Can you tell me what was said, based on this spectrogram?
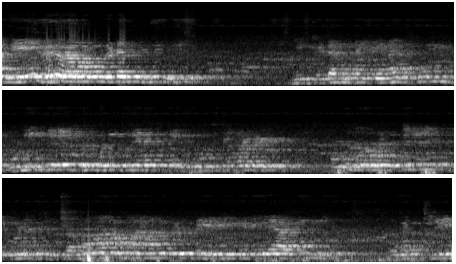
அநேகம் கிடந்து. இக்கிடந்த எனக்கும் உயிரே உயிரத்தை கொடுத்தவள் பூலோகத்தில் இவளுக்கு சமானமானவர்கள் வேலை கிடையாது. முகத்திலே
